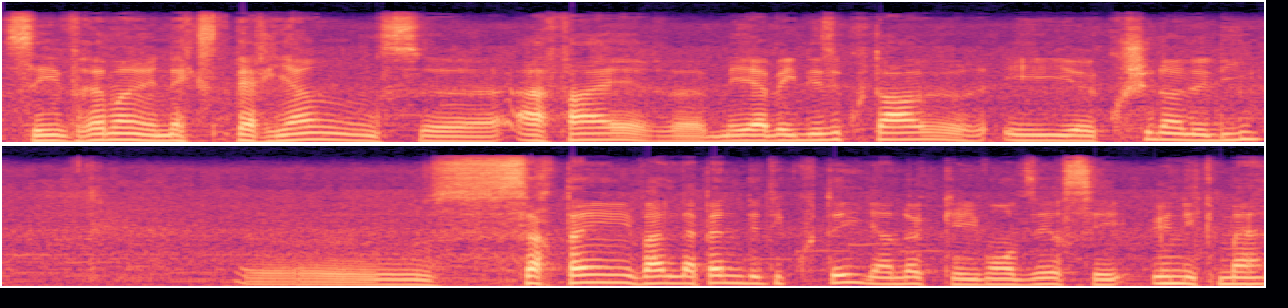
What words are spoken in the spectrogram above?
c'est vraiment une expérience euh, à faire, mais avec des écouteurs et couché dans le lit. certains valent la peine d'être écoutés. Il y en a qui vont dire c'est uniquement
